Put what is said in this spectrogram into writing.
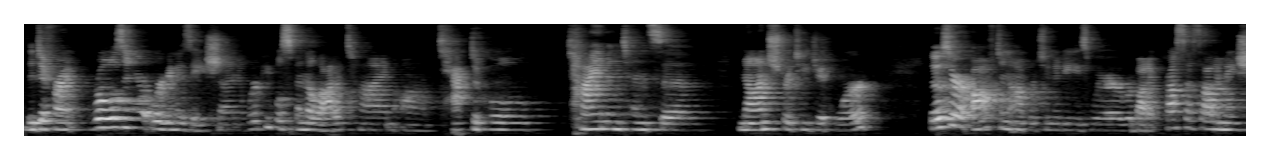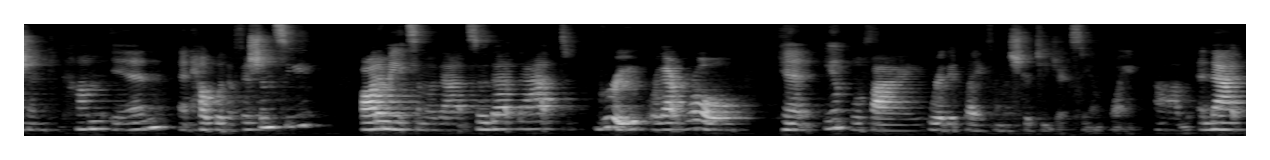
the different roles in your organization and where people spend a lot of time on tactical, time intensive, non strategic work, those are often opportunities where robotic process automation can come in and help with efficiency, automate some of that so that that group or that role can amplify where they play from a strategic standpoint. Um, and that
